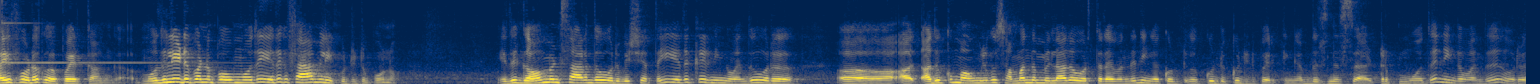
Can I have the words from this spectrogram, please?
ஒய்ஃபோட போயிருக்காங்க. முதலீடு பண்ண போகும்போது எதுக்கு ஃபேமிலி கூட்டிட்டு போகணும்? இது கவர்மெண்ட் சார்ந்த ஒரு விஷயத்தை எதுக்கு நீங்கள் வந்து ஒரு அதுக்கும் அவங்களுக்கும் சம்மந்தம் இல்லாத ஒருத்தரை வந்து நீங்கள் கூட்டு கூட்டிகிட்டு போயிருக்கீங்க. பிஸ்னஸ் ட்ரிப் போது நீங்கள் வந்து ஒரு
